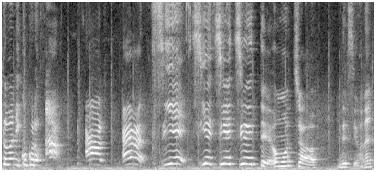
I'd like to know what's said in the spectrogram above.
たまに心あああ強い強い強い強いって思っちゃうんですよね。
